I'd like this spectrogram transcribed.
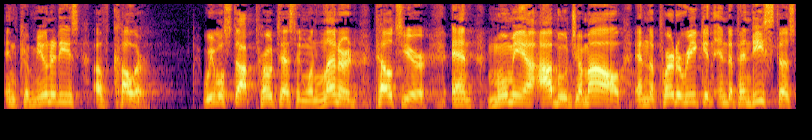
in communities of color. We will stop protesting when Leonard Peltier and Mumia Abu Jamal and the Puerto Rican Independistas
